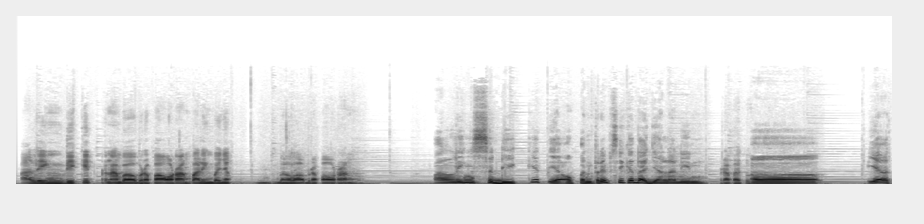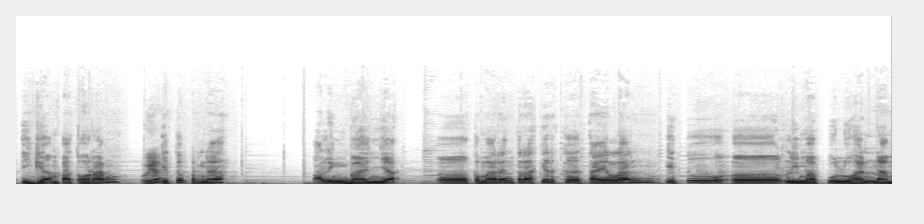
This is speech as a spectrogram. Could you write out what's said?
Paling dikit pernah bawa berapa orang, paling banyak bawa berapa orang? paling sedikit ya open trip sih kita jalanin. Berapa tuh? eh ya tiga empat orang oh ya? itu pernah. Paling banyak eh, kemarin terakhir ke Thailand itu eh, 50-an enam.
